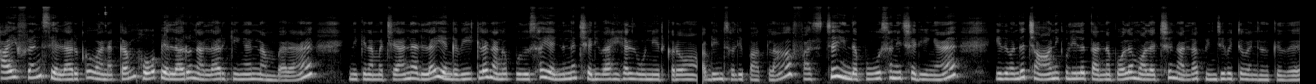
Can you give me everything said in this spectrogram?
ஹாய் ஃப்ரெண்ட்ஸ் எல்லாருக்கும் வணக்கம். ஹோப் எல்லாரும் நல்லா இருக்கீங்கன்னு நம்புகிறேன் இன்றைக்கி நம்ம சேனலில் எங்கள் வீட்டில் நாங்கள் புதுசாக என்னென்ன செடி வகைகள் ஊன்னிருக்கிறோம் அப்படின்னு சொல்லி பார்க்கலாம். ஃபஸ்ட்டு இந்த பூசணி செடிங்க. இது வந்து சாணிக்குழியில் தன்னை போல் முளைச்சி நல்லா பிஞ்சு விட்டு வந்திருக்குது.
